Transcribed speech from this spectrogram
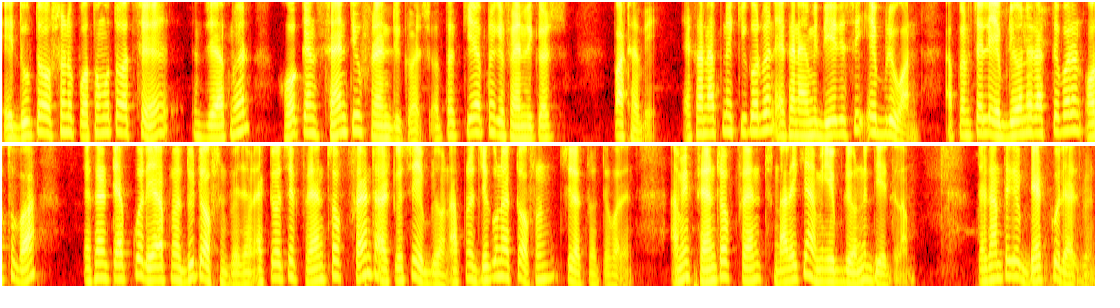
এই দুটো অপশনে প্রথমত আছে যে আপনার who can send you friend request অর্থাৎ কে আপনাকে ফ্রেন্ড রিকোয়েস্ট পাঠাবে? এখানে আপনি কি করবেন? এখানে আমি দিয়ে দিছি এভরি ওয়ান আপনারা চাইলে এভরি ওয়ানে রাখতে পারেন অথবা এখানে ট্যাপ করে আপনার দুটো অপশন পেয়ে যাবেন। একটা হচ্ছে ফ্রেন্ডস অফ ফ্রেন্ড আর একটা হচ্ছে এভরি ওয়ান আপনার যে কোনো একটা অপশন সিলেক্ট করতে পারেন। আমি ফ্রেন্ডস অফ ফ্রেন্ড না রেখে আমি এভরি ওয়ানে দিয়ে দিলাম। তো এখান থেকে ব্যাক করে আসবেন।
